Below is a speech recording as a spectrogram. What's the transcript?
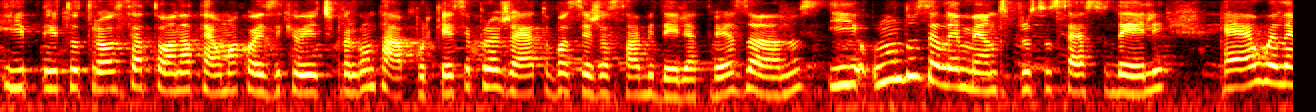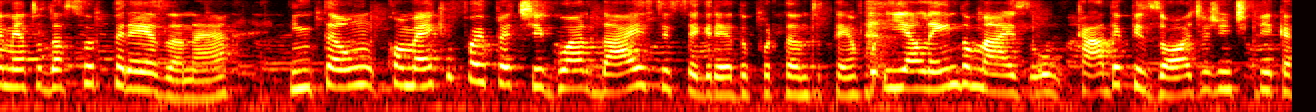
e, e, tu trouxe à tona até uma coisa que eu ia te perguntar, porque esse projeto você já sabe dele há três anos, e um dos elementos para o sucesso dele é o elemento da surpresa, né? Então, como é que foi para ti guardar esse segredo por tanto tempo? E além do mais, o, cada episódio a gente fica,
